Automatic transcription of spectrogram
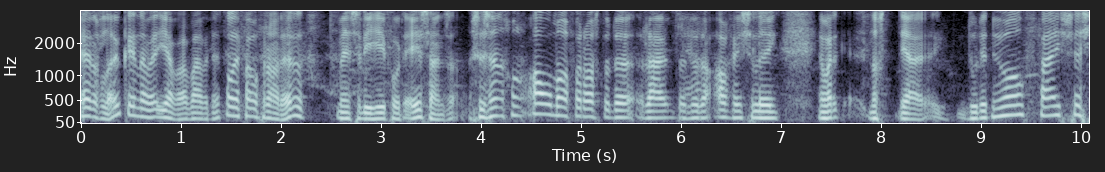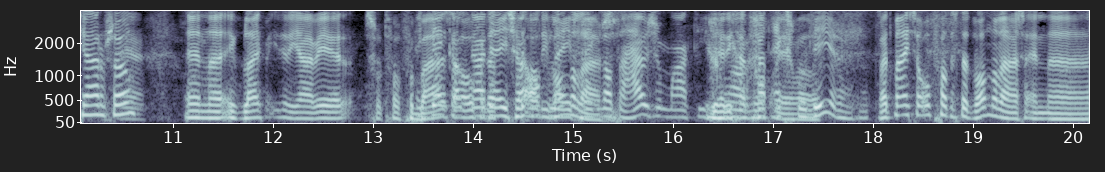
erg leuk. En uh, ja, waar, waar, we het net al even over hadden. Hè, dat mensen die hier voor het eerst zijn, ze zijn gewoon allemaal verrast door de ruimte, ja. door de afwisseling. En wat ik, nog, ja, ik doe dit nu al vijf, zes jaar of zo. Ja. En uh, ik blijf me ieder jaar weer een soort van verbazen over dat, deze al die wandelaars. Want de huizenmarkt die, ja, die gaat, gaat exploderen. Dat... Wat mij zo opvalt is dat wandelaars en, uh,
